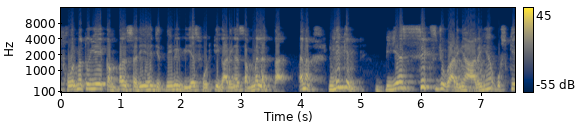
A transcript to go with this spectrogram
फोर में तो ये कंपलसरी है, जितनी भी बी फोर की गाड़ियाँ सब में लगता है है ना? लेकिन बी एस सिक्स जो गाड़ियाँ आ रही हैं, उसके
